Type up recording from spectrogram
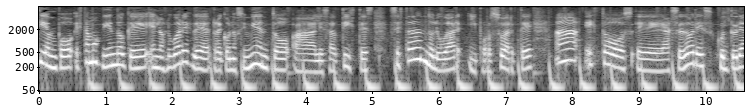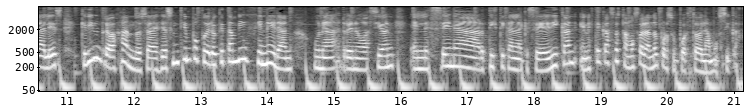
Tiempo estamos viendo que en los lugares de reconocimiento a los artistas se está dando lugar, y por suerte, a estos eh, hacedores culturales que vienen trabajando ya desde hace un tiempo, pero que también generan una renovación en la escena artística en la que se dedican. En este caso estamos hablando, por supuesto, de la música.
